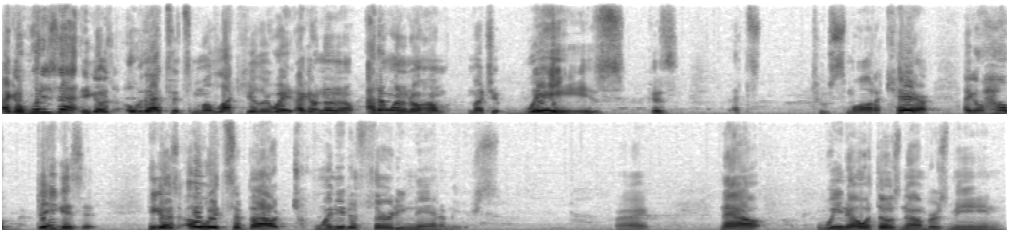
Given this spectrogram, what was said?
I go, what is that? He goes, oh, that's its molecular weight. I go, no, no, no. I don't want to know how much it weighs because that's too small to care. I go, how big is it? He goes, oh, it's about 20 to 30 nanometers. right? Now, we know what those numbers mean.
